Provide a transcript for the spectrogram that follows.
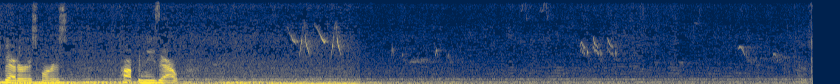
better as far as popping these out. There's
